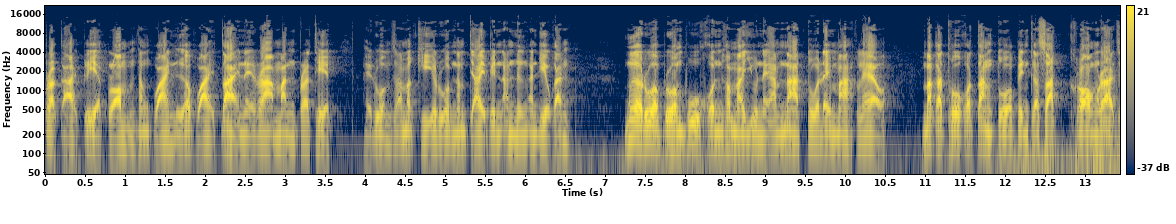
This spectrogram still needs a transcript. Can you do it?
ประกาศเกลี้ยกล่อมทั้งฝ่ายเหนือฝ่ายใต้ในรามันประเทศ ให้ร่วมสามัคคีรวมน้ำใจเป็นอันหนึ่งอันเดียวกัน เมื่อรวบรวมผู้คนเข้ามาอยู่ในอำนาจตัวได้มากแล้ว มกโทก็ตั้งตัวเป็นกษัตริย์ ครองราช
